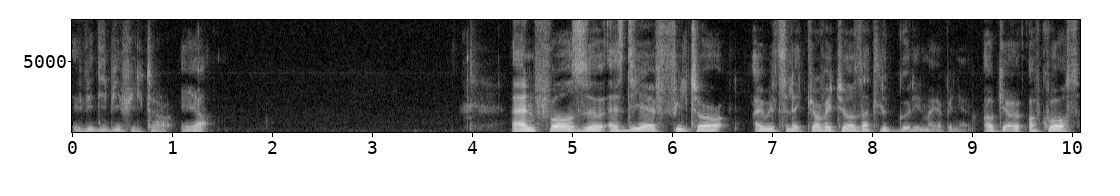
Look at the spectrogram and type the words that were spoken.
A VDB filter here. And for the SDF filter, I will select curvatures that look good in my opinion. Okay, of course,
